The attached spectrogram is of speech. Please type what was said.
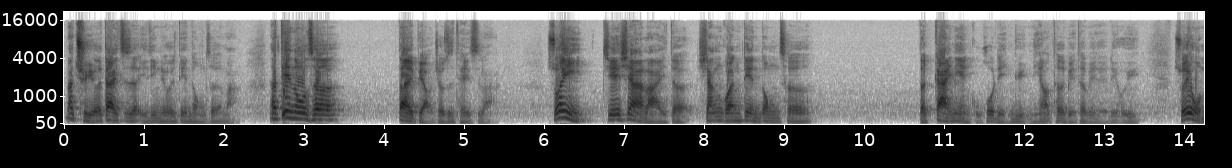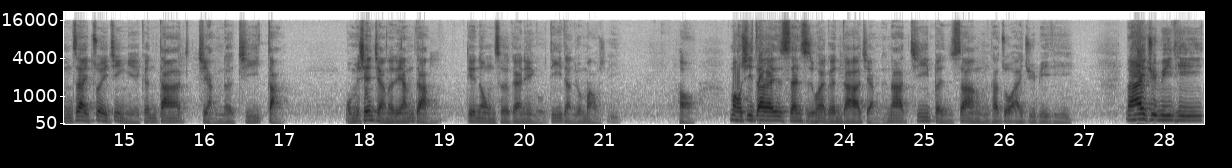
那取而代之的一定就是电动车嘛。那电动车代表就是特斯拉，所以接下来的相关电动车的概念股或领域，你要特别特别的留意。所以我们在最近也跟大家讲了几档，我们先讲了两档电动车概念股，第一档就茂熙，好。茂系大概是三十块，跟大家讲的。那基本上它做 IGBT，那 IGBT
